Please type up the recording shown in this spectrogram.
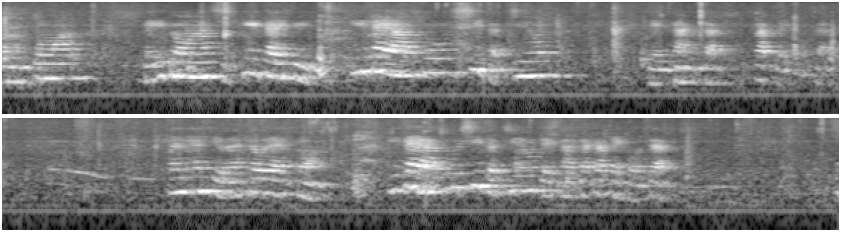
两段，第一段是记载伫以赛亚书四十章第三节到第五节。咱看着咱做伙来看，以赛亚书四十章第三节到第五节。有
